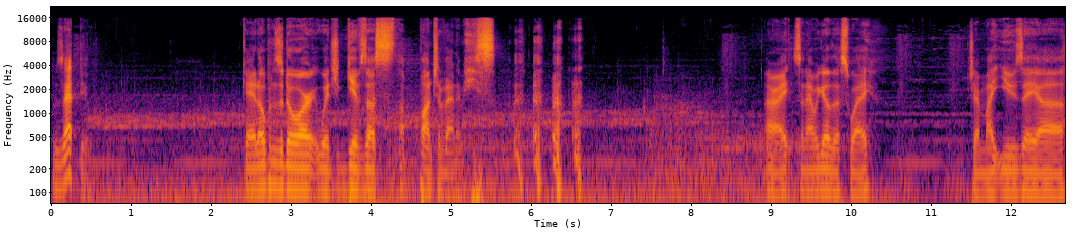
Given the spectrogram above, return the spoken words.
What does that do? Okay, it opens the door, which gives us a bunch of enemies. Alright, so now we go this way. Which I might use a, uh... I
